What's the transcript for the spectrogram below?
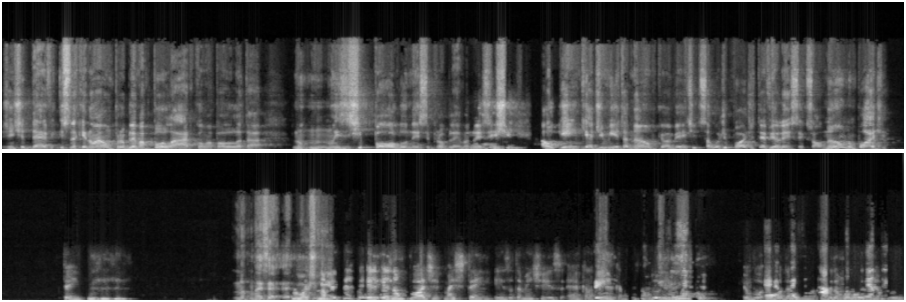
A gente deve. Isso daqui não é um problema polar, como a Paola está. Não, não existe polo nesse problema. Não existe alguém que admita, não, porque o ambiente de saúde pode ter violência sexual. Não, não pode. Tem. Não, mas é, é não, mas, não, que... ele, ele, não pode, mas tem. exatamente isso. É aquela, tem, é aquela questão do. Tem muito. Eu vou, eu vou dar, um, eu vou dar um outro exemplo.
